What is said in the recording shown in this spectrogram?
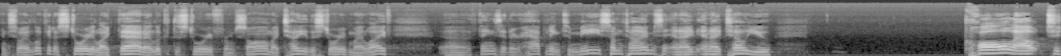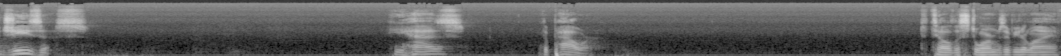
And so I look at a story like that. I look at the story from Psalm. I tell you the story of my life, uh, things that are happening to me sometimes, and I, and I tell you, call out to Jesus. He has the power. Tell the storms of your life,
